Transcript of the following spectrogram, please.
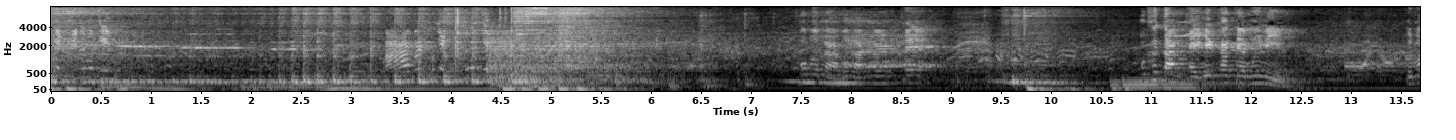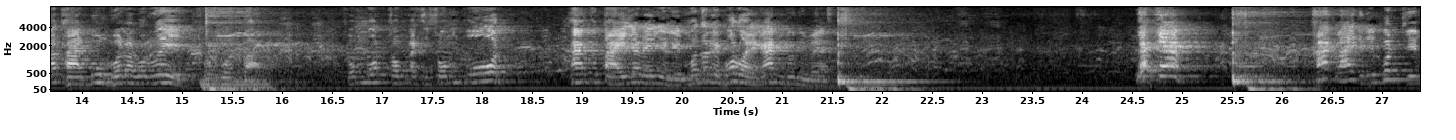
เก็บกินแล้วมากินหามันเก็บกินแล้วเก็บมึงมึงหนามึงหลังแม่แท้มึงคือตั้งใจเฮ็ดข้างแต่มือนี่เป็นว่าทานบุญหัวละรนเว้ยสมบูรณ์บาท สมมติสมกันสิสมโพธห้างกูตายจะได้อย่าหลินมันต้องได้เพราะลอยงานอยู่นี่แม่ยักแก็บคากลายกับดิคนกิน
